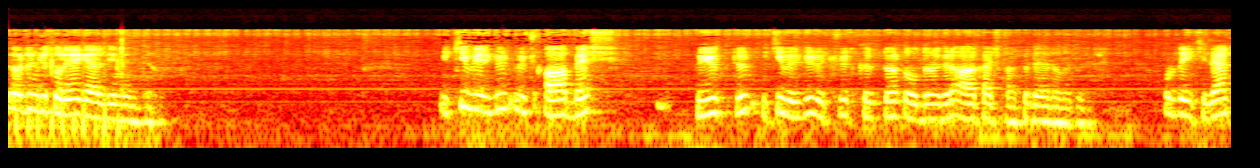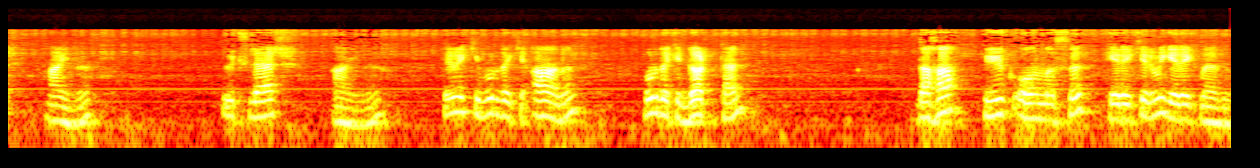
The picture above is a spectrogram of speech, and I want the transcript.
Dördüncü soruya geldiğimizde 2,3A5 büyüktür 2,344 olduğuna göre A kaç farklı değer alabilir? Burada ikiler aynı. Üçler aynı. Demek ki buradaki A'nın buradaki 4'ten daha büyük olması gerekir mi gerekmez mi?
